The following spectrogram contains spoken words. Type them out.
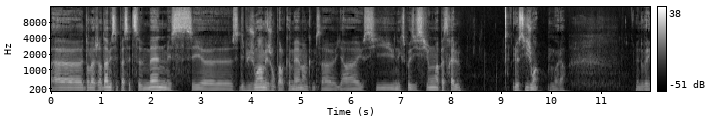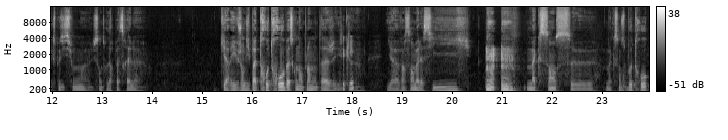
Euh, dans l'agenda, mais c'est pas cette semaine, mais c'est euh, début juin, mais j'en parle quand même. hein, comme ça, euh, il y a aussi une exposition à Passerelle le 6 juin. Voilà. La nouvelle exposition du Centre d'art Passerelle qui arrive. J'en dis pas trop trop parce qu'on est en plein montage. C'est qui? Il y a Vincent Malassi, Maxence, euh, Maxence Botreau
